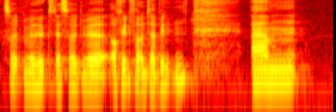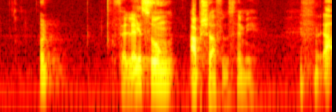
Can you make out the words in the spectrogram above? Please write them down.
Das sollten wir höchst, das sollten wir auf jeden Fall unterbinden. Ähm, und Verletzung abschaffen, Sammy. ja,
